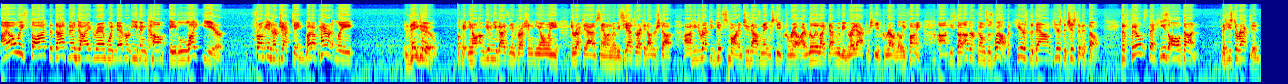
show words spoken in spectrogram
I always thought that that Venn diagram would never even come a light year from interjecting, but apparently they do. Okay, you know, I'm giving you guys the impression he only directed Adam Sandler movies. He has directed other stuff. Uh, he directed Get Smart in 2008 with Steve Carell. I really like that movie. Great actor, Steve Carell. Really funny. Uh, he's done other films as well, but here's the down. Here's the gist of it, though. The films that he's all done, that he's directed,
